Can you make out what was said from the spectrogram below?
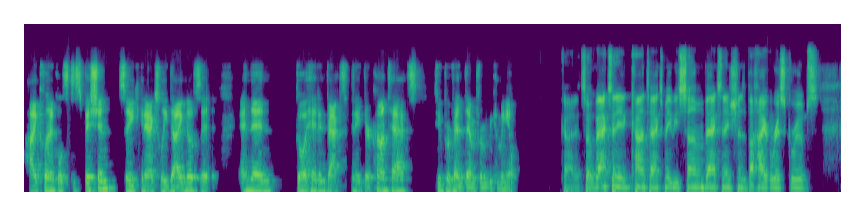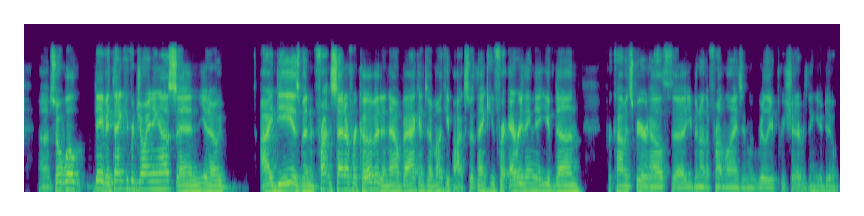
high clinical suspicion so you can actually diagnose it and then go ahead and vaccinate their contacts to prevent them from becoming ill. Got it. So vaccinated contacts, maybe some vaccinations of the high risk groups. Uh, so, well, David, thank you for joining us. And, you know, ID has been front and center for COVID and now back into monkeypox. So thank you for everything that you've done for CommonSpirit Health. Uh, you've been on the front lines and we really appreciate everything you do.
